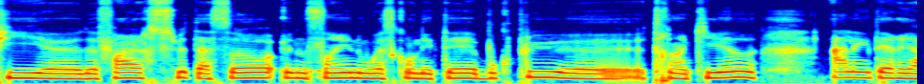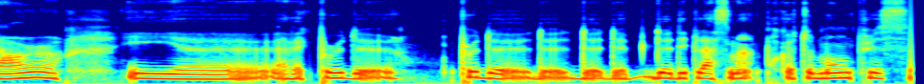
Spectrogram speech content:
puis euh, de faire suite à ça une scène où est-ce qu'on était beaucoup plus tranquille à l'intérieur et avec peu de peu de, déplacements pour que tout le monde puisse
